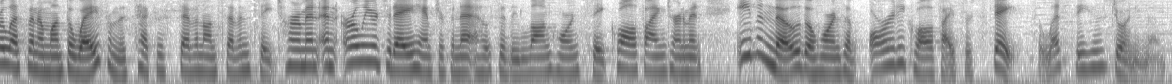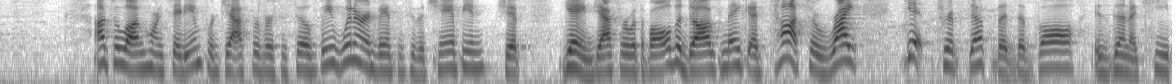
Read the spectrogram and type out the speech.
We're less than a month away from this Texas 7 on 7 state tournament, and earlier today, Hamshire-Fannett hosted the Longhorn State qualifying tournament, even though the Horns have already qualified for state. So let's see who's joining them. Out to Longhorn Stadium for Jasper versus Silsbee. Winner advances to the championship game. Jasper with the ball. The Dogs make a toss to right get tripped up, but the ball is going to keep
